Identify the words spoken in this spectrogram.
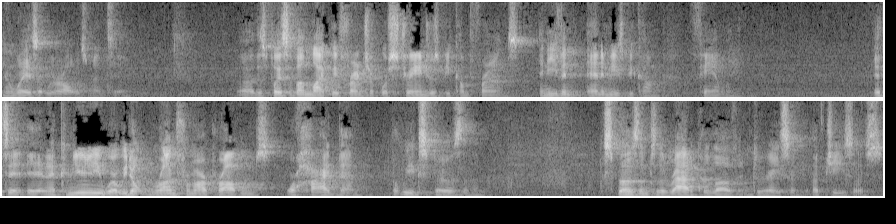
in ways that we were always meant to. Uh, this place of unlikely friendship where strangers become friends and even enemies become family. It's in a community where we don't run from our problems or hide them, but we expose them. Expose them to the radical love and grace of, of Jesus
